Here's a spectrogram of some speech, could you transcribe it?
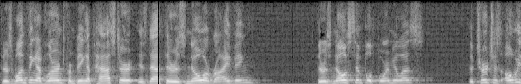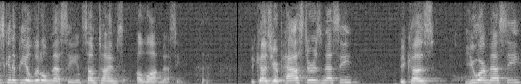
There's one thing I've learned from being a pastor is that there is no arriving. There is no simple formulas. The church is always going to be a little messy and sometimes a lot messy. because your pastor is messy, because you are messy,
